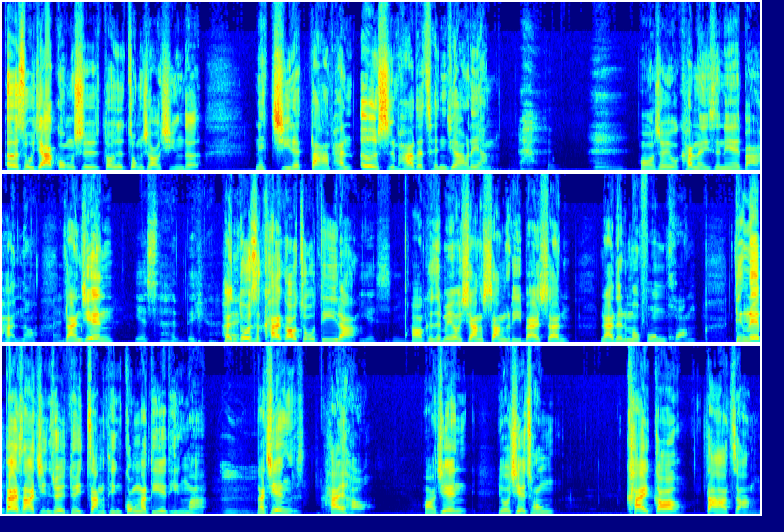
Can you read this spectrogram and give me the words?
二十五家公司都是中小型的，你挤了大盘二十趴的成交量，哦，所以我看了也是捏一把汗哦。但今天也是很厉害，很多是开高走低啦，也是啊，可是没有像上个礼拜三来的那么疯狂。丁礼拜三进水对涨停攻啊跌停嘛，嗯，那今天还好，啊，今天有些从开高大涨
